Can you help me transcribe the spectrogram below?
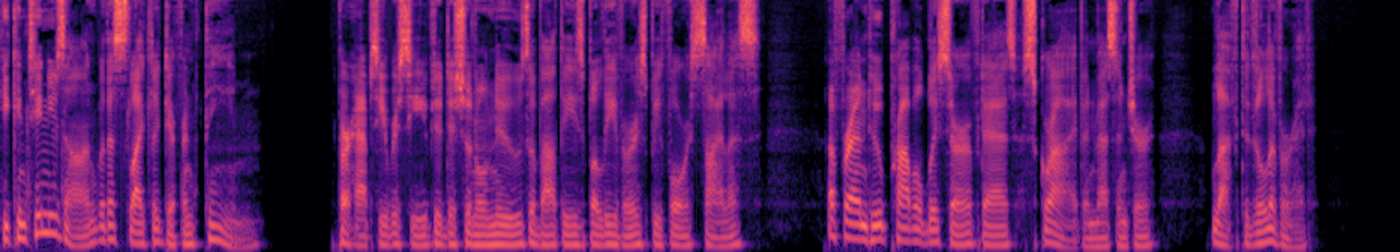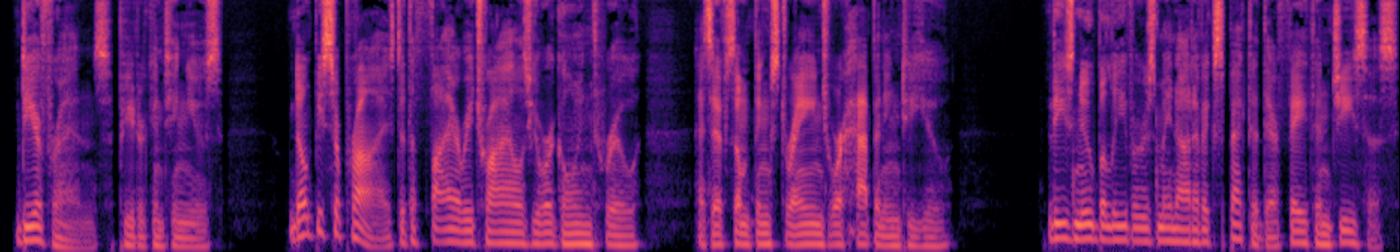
he continues on with a slightly different theme. Perhaps he received additional news about these believers before Silas, a friend who probably served as scribe and messenger, left to deliver it. Dear friends, Peter continues, don't be surprised at the fiery trials you are going through, as if something strange were happening to you. These new believers may not have expected their faith in Jesus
